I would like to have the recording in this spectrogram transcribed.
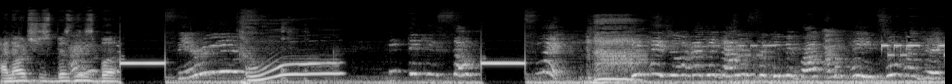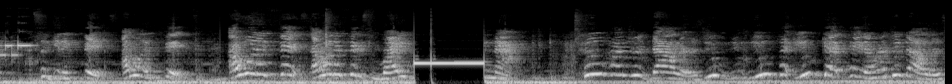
I know it's just business, but serious? Ooh. He think he's so slick. he paid you a hundred dollars to keep it broke. I'm gonna pay you two hundred to get it fixed. I want it fixed. I want it fixed. I want it fixed right now. Two hundred dollars. You you you pay, you get paid a hundred dollars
